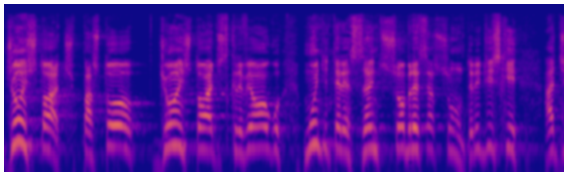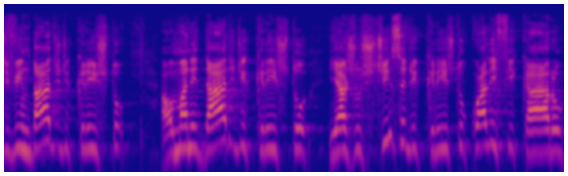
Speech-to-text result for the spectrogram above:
John Stott, pastor John Stott, escreveu algo muito interessante sobre esse assunto. Ele diz que a divindade de Cristo, a humanidade de Cristo e a justiça de Cristo qualificaram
